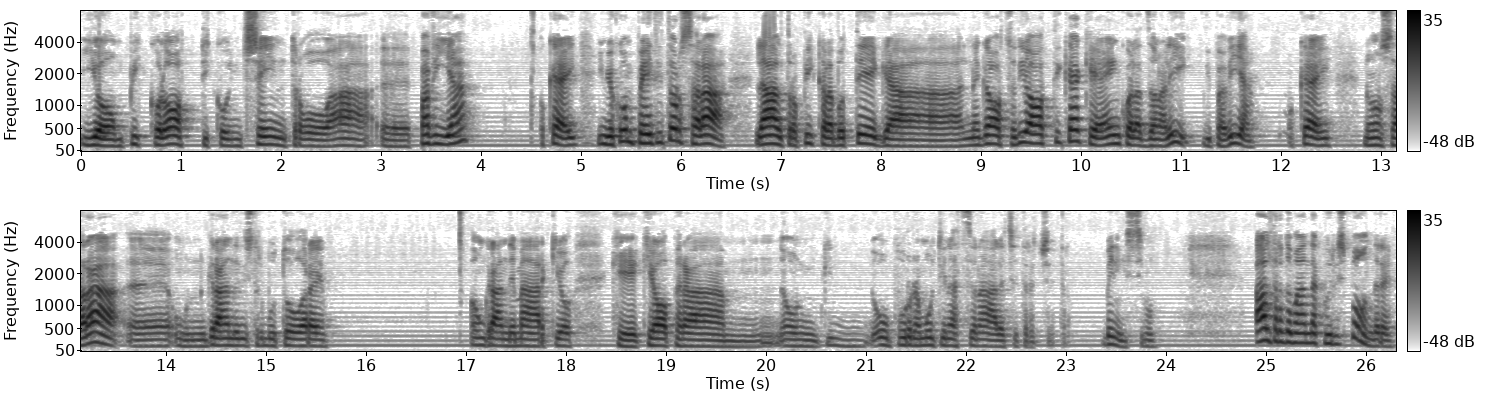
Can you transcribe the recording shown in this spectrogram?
Io ho un piccolo ottico in centro a eh, Pavia, ok? Il mio competitor sarà l'altro piccola bottega, negozio di ottica che è in quella zona lì di Pavia, ok? Non sarà eh, un grande distributore o un grande marchio che, che opera um, oppure una multinazionale, eccetera, eccetera. Benissimo. Altra domanda a cui rispondere.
